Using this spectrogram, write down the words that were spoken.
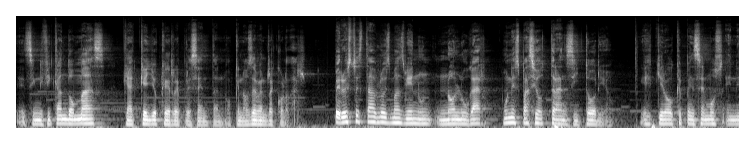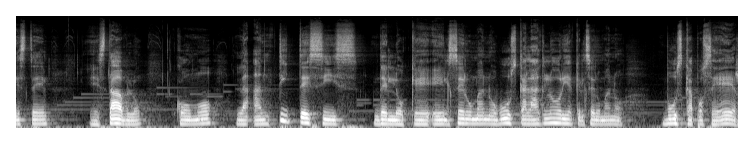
eh, significando más que aquello que representan o que nos deben recordar. Pero este establo es más bien un no lugar, un espacio transitorio. Y quiero que pensemos en este establo como la antítesis de lo que el ser humano busca, la gloria que el ser humano busca poseer.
